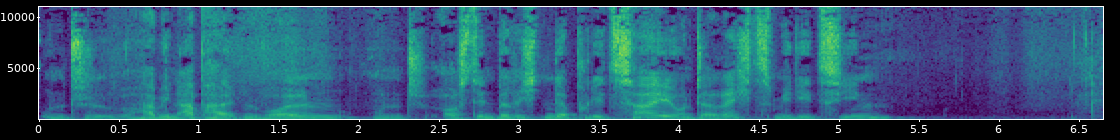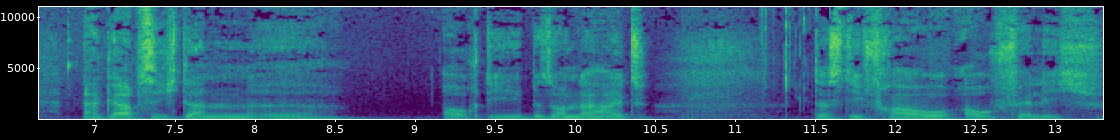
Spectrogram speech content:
und äh, habe ihn abhalten wollen. Und aus den Berichten der Polizei und der Rechtsmedizin ergab sich dann äh, auch die Besonderheit, dass die Frau auffällig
